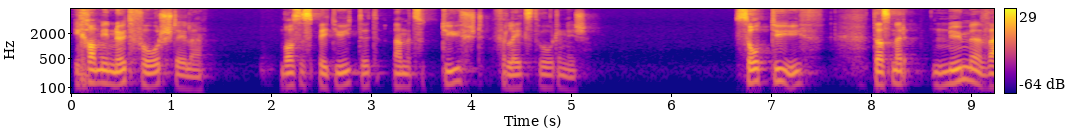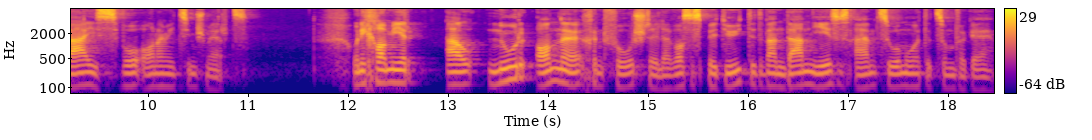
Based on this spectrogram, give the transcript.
Ich kann mir nicht vorstellen, was es bedeutet, wenn man zutiefst verletzt worden ist. So tief, dass man nicht mehr weiß, wo an mit seinem Schmerz. Und ich kann mir auch nur annähernd vorstellen, was es bedeutet, wenn dann Jesus einem zumutet zum Vergehen.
